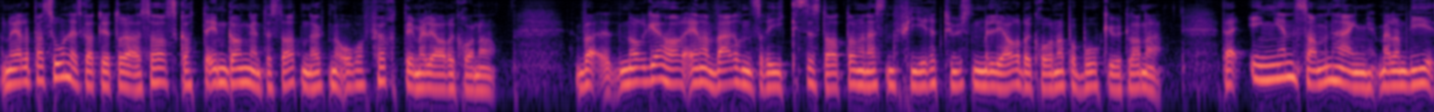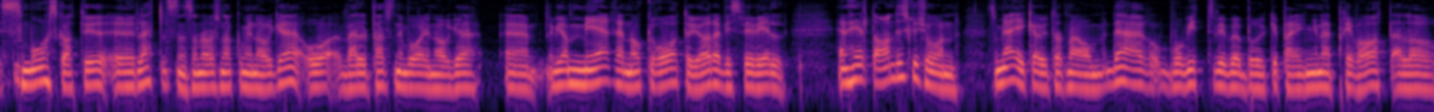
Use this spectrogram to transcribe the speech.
Når det gjelder personlige skattytere, så har skatteinngangen til staten økt med over 40 milliarder kroner. Norge har en av verdens rikeste stater med nesten 4000 milliarder kroner på bok i utlandet. Det er ingen sammenheng mellom de små skattelettelsene som det var snakk om i Norge, og velferdsnivået i Norge. Eh, vi har mer enn nok råd til å gjøre det hvis vi vil. En helt annen diskusjon som jeg ikke har uttalt meg om, det er hvorvidt vi bør bruke pengene privat eller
